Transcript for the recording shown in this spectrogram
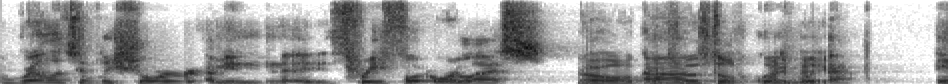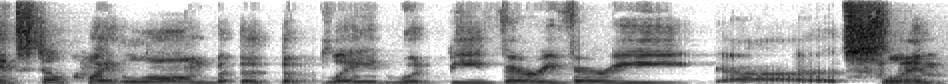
relatively short. I mean, uh, three foot or less. Oh, okay. So it's still quite um, big. It's still quite long, but the, the blade would be very, very uh, slim.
